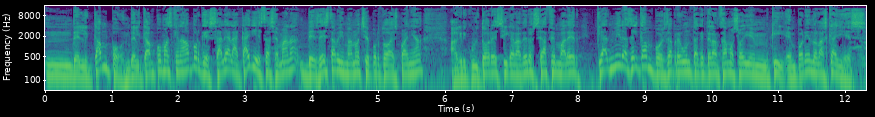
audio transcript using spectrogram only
mm, del campo, del campo más que nada porque sale a la calle esta semana, desde esta misma noche por toda España, agricultores y ganaderos se hacen valer. ¿Qué admiras del campo? Es la pregunta que te lanzamos hoy en, aquí, en Poniendo las calles.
